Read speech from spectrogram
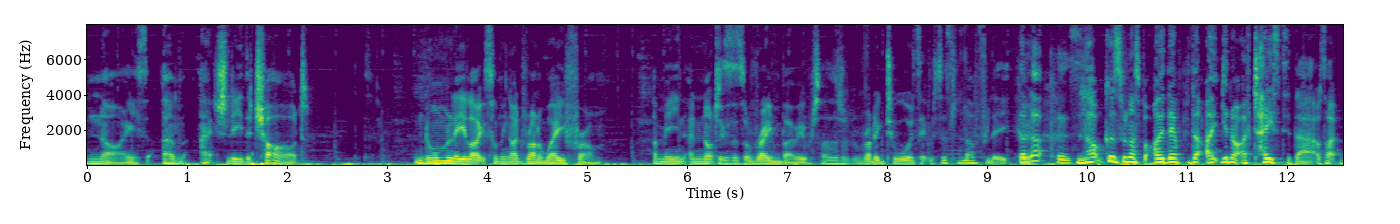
nice. Um, actually, the chard, normally like something I'd run away from. I mean, and not just as a rainbow, which I was running towards. It was just lovely. The Luckers. Luckers were nice, but I, they, the, I, you know, I've tasted that. I was like,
